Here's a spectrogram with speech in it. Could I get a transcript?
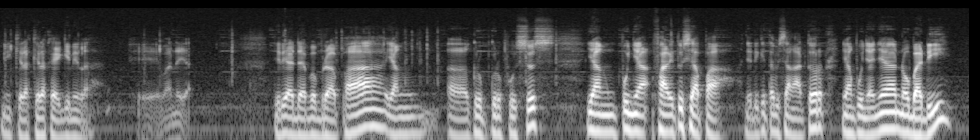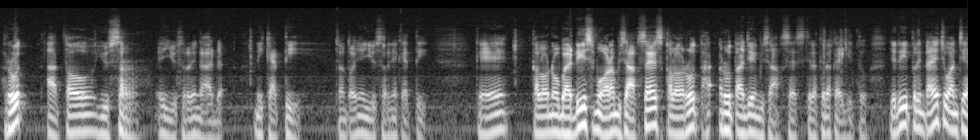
Ini kira-kira kayak gini lah mana ya. Jadi ada beberapa yang eh, grup-grup uh, khusus yang punya file itu siapa. Jadi kita bisa ngatur yang punyanya nobody, root atau user. Eh usernya nggak ada. Ini Cathy. Contohnya usernya Cathy. Oke, okay. kalau nobody semua orang bisa akses, kalau root root aja yang bisa akses. Kira-kira kayak gitu. Jadi perintahnya cuma ch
